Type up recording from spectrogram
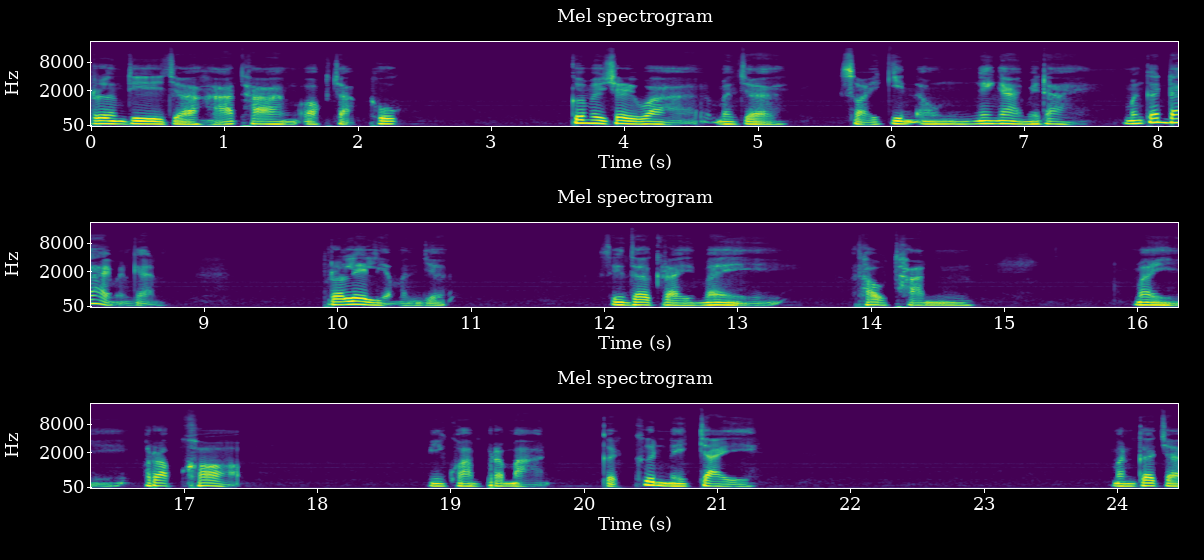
เริ่มที่จะหาทางออกจากทุกข์ ก็ไม่ใช่ว่ามันจะสอยกินเอาง่าย ๆไม่ได้ มันก็ได้เหมือนกัน เพราะเล่ห์เหลี่ยมมันเยอะ ซึ่งถ้าใครไม่เท่าทัน ไม่รอบคอบ มีความประมาทเกิดขึ้นในใจ มันก็จะ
